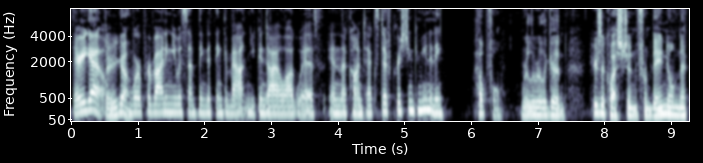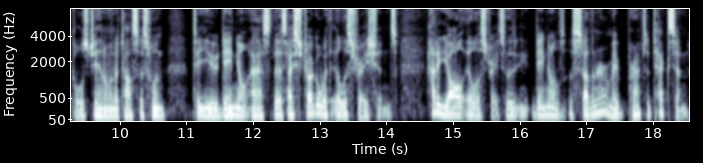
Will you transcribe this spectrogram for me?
There you go. There you go. We're providing you with something to think about and you can dialogue with in the context of Christian community. Helpful. Really, really good. Here's a question from Daniel Nichols. Jen, I'm going to toss this one to you. Daniel asked this I struggle with illustrations. How do y'all illustrate? So Daniel's a Southerner, maybe perhaps a Texan.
